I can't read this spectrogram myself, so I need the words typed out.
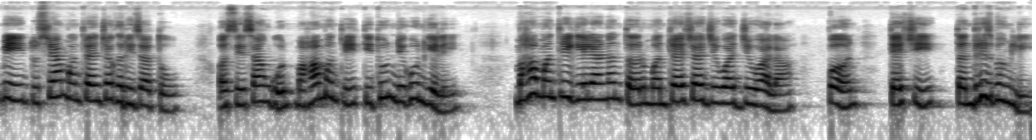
मी दुसऱ्या मंत्र्यांच्या घरी जातो असे सांगून महामंत्री तिथून निघून गेले. महामंत्री गेल्यानंतर मंत्र्याच्या जीवात जीव आला पण त्याची तंद्रीच भंगली.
